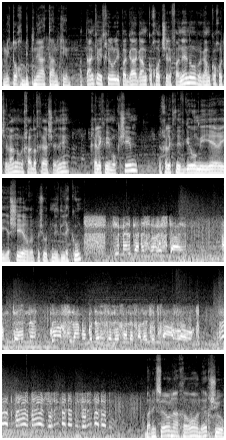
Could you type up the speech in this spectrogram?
מתוך בטני הטנקים. הטנקים התחילו להיפגע גם כוחות שלפנינו וגם כוחות שלנו, אחד אחרי השני, חלק ממוקשים, וחלק נפגעו מירי ישיר ופשוט נדלקו. ג' כאן 22, המתן, כוח שלנו בדרך אליך לחלץ אותך עבור. מהר, מהר, יורים עלינו, יורים עלינו. בניסיון האחרון, איכשהו,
